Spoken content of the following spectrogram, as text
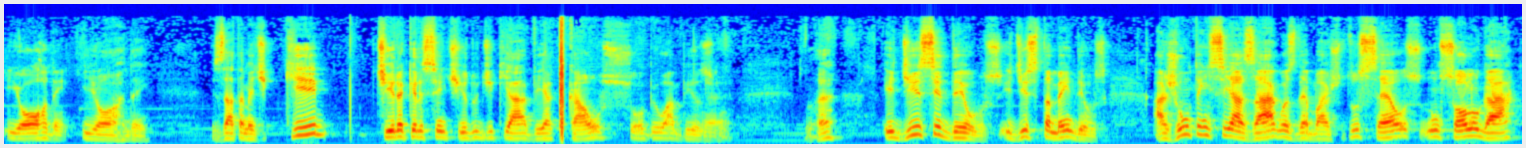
e ordem. E ordem. Exatamente. Que tira aquele sentido de que havia caos sob o abismo. É. É? E disse Deus, e disse também Deus: ajuntem-se as águas debaixo dos céus num só lugar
